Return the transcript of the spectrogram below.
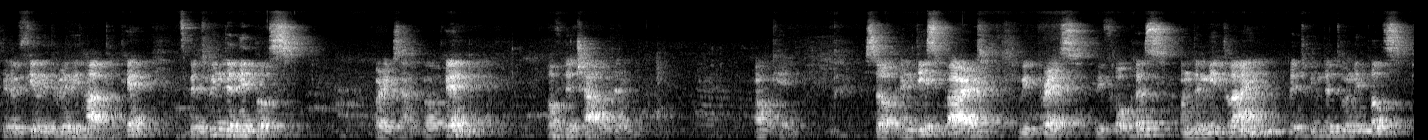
till you feel it really hot, okay? It's between the nipples, for example, okay? Of the child. Okay. So in this part we press, we focus on the midline between the two nipples,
